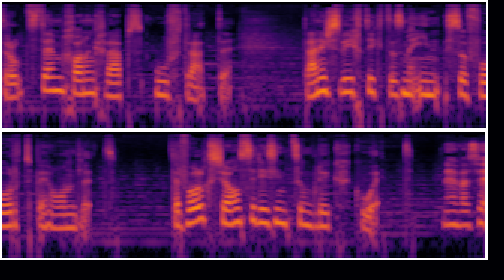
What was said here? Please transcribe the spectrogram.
Trotzdem kann ein Krebs auftreten. Dann ist es wichtig, dass man ihn sofort behandelt. Die Erfolgschancen die sind zum Glück gut. Was ja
